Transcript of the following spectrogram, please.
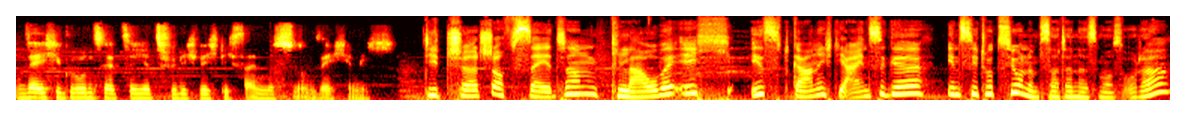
welche Grundsätze jetzt für dich wichtig sein müssen und welche nicht. Die Church of Satan, glaube ich, ist gar nicht die einzige Institution im Satanismus, oder?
